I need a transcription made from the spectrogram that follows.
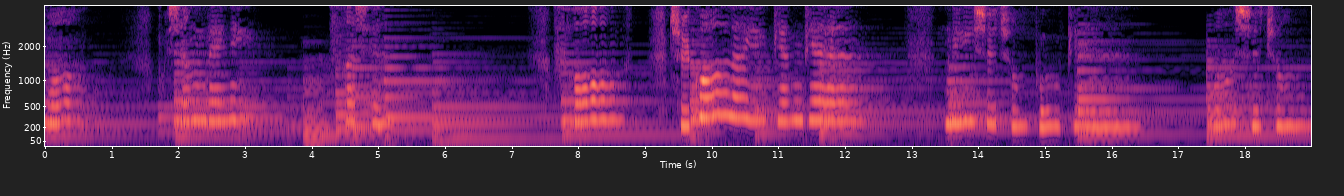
我不想被你发现，风吹过了一遍遍，你始终不变，我始终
